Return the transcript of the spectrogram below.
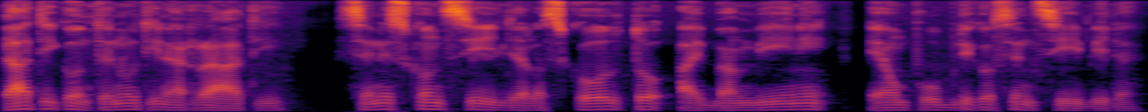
Dati i contenuti narrati, se ne sconsiglia l'ascolto ai bambini e a un pubblico sensibile.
